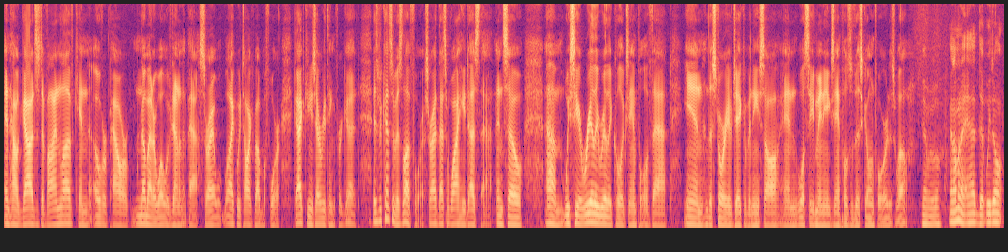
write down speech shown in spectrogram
and how God's divine love can overpower no matter what we've done in the past, right? Like we talked about before, God can use everything for good. It's because of His love for us, right? That's why He does that. And so um, we see a really, really cool example of that in the story of Jacob and Esau, and we'll see many examples of this going forward as well. Yeah, we will. And I'm going to add that we don't,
